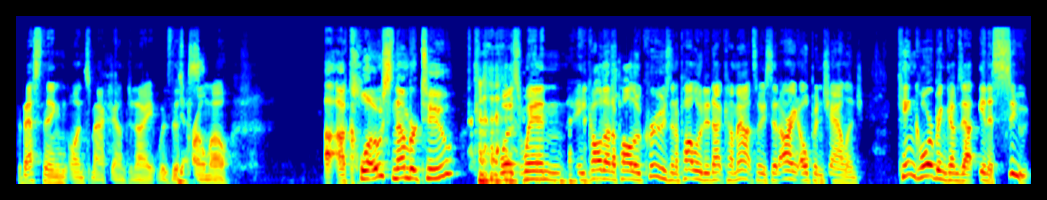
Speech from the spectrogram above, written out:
the best thing on SmackDown tonight was this Yes. promo. A, a close number two was when he called out Apollo Crews and Apollo did not come out, so he said, "All right, open challenge." King Corbin comes out in a suit,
